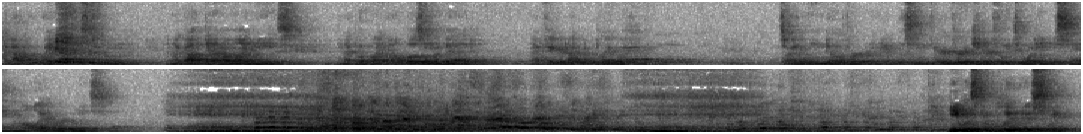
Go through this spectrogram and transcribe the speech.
I got right next to him, and I got down on my knees, and I put my elbows on the bed, and I figured I would pray with him. So I leaned over, and I listened very, very carefully to what he was saying, and all I heard was, he was completely asleep.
